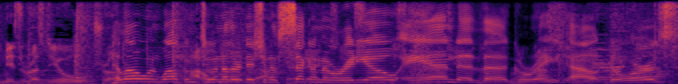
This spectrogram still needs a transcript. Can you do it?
in his rusty old truck. Hello and welcome to another edition of Second Amendment. Radio and the Great Outdoors.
